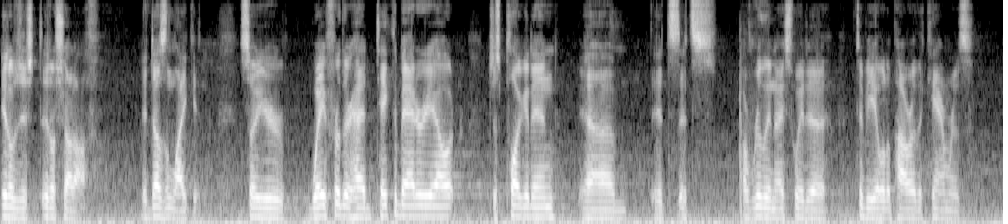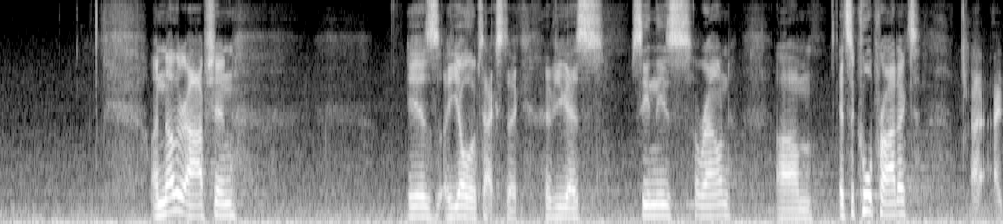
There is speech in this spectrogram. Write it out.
it'll just, it'll shut off. It doesn't like it. So you're way further ahead. Take the battery out, just plug it in. Um, it's, it's a really nice way to, to be able to power the cameras. Another option is a YOLOtek stick. Have you guys seen these around? Um, it's a cool product. I,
